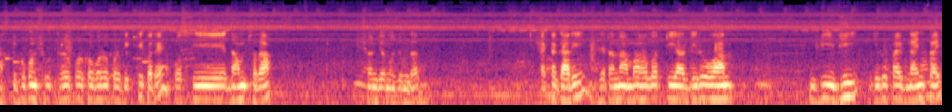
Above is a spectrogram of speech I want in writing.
আজকে গোপন সূত্রের উপর খবরের উপর ভিত্তি করে ওসি দামছড়া, সঞ্জয় মজুমদার, একটা গাড়ি যেটার নাম্বার হলো TR zero one BV zero five nine five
